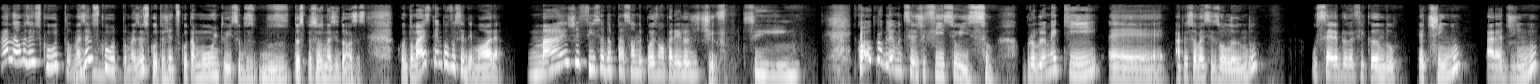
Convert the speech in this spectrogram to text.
Ah, não, mas eu escuto, mas eu Uhum. escuto, mas eu escuto. A gente escuta muito isso dos- dos- das pessoas mais idosas. Quanto mais tempo você demora, mais difícil a adaptação depois de um aparelho auditivo. Sim. E Qual é o problema de ser difícil isso? O problema é que é, a pessoa vai se isolando, o cérebro vai ficando quietinho, paradinho,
